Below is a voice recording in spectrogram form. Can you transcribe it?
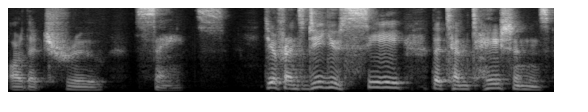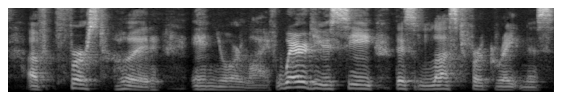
are the true saints Dear friends, do you see the temptations of firsthood in your life? Where do you see this lust for greatness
